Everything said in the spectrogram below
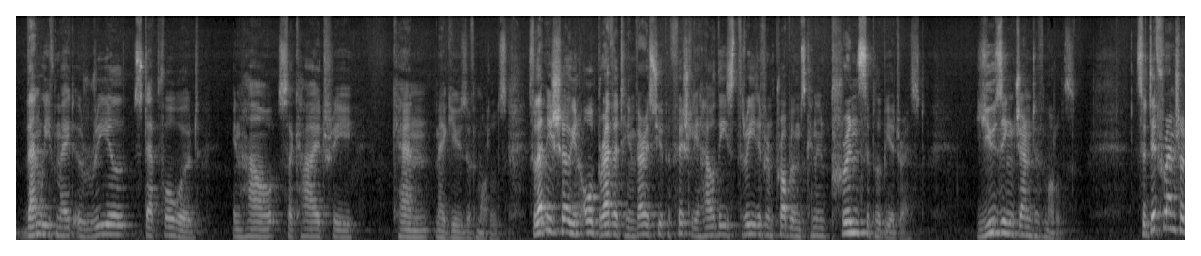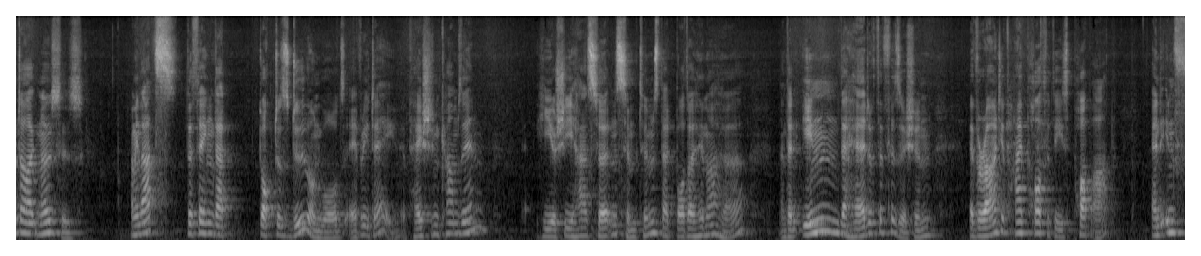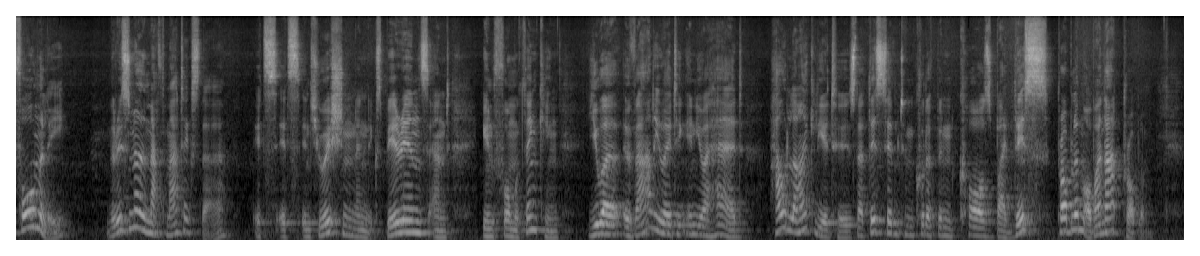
then we've made a real step forward in how psychiatry can make use of models. So let me show you in all brevity and very superficially how these three different problems can in principle be addressed using generative models. So differential diagnosis, I mean that's the thing that doctors do on wards every day. A patient comes in, he or she has certain symptoms that bother him or her, and then in the head of the physician, a variety of hypotheses pop up, and informally, there is no mathematics there, it's, it's intuition and experience and informal thinking. You are evaluating in your head how likely it is that this symptom could have been caused by this problem or by that problem.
